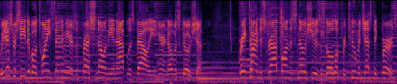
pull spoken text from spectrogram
We just received about 20 centimeters of fresh snow in the Annapolis Valley here in Nova Scotia. Great time to strap on the snowshoes and go look for two majestic birds,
